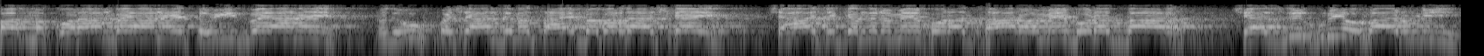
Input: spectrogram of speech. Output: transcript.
ما قرآن بیان ہے توحید بیان ہے نو د اوخ په شان ته صاحب به برداشت کړي چا چې ګندنو مې خورات خار او مې بورت بار چې ازلی خوري او بار وړي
